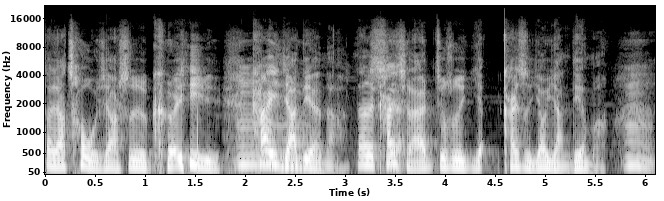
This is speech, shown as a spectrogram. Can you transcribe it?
大家凑一下是可以开一家店的，但是开起来就是养开始要养店嘛。嗯，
